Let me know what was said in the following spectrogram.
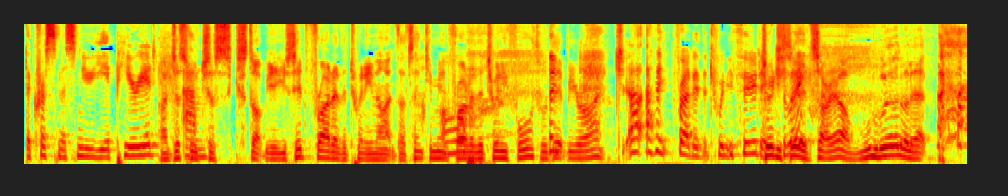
the Christmas New Year period. I just Um, would just stop you. You said Friday the 29th. I think you meant Friday the 24th. Would that be right? I I think Friday the 23rd, actually. 23rd, sorry. Oh,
